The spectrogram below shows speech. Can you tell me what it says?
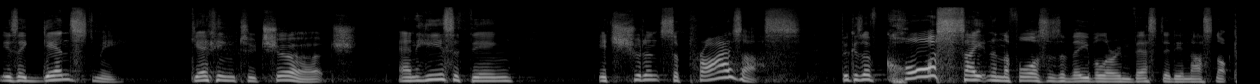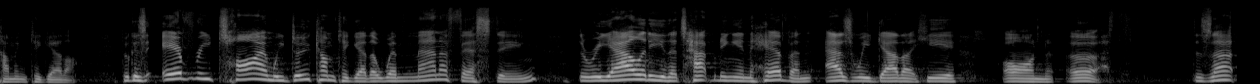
is against me getting to church. And here's the thing it shouldn't surprise us. Because, of course, Satan and the forces of evil are invested in us not coming together. Because every time we do come together, we're manifesting the reality that's happening in heaven as we gather here on earth. Does that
